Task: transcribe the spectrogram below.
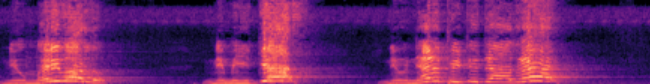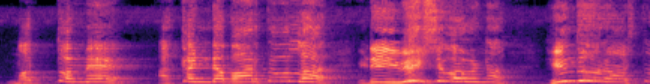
ನೀವು ಮರಿಬಾರ್ದು. ನಿಮ್ಮ ಇತಿಹಾಸ ನೀವು ನೆನಪಿಟ್ಟಿದ್ದೆ ಆದ್ರೆ ಮತ್ತೊಮ್ಮೆ ಅಖಂಡ ಭಾರತವಲ್ಲ, ಇಡೀ ವಿಶ್ವವನ್ನ ಹಿಂದೂ ರಾಷ್ಟ್ರ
